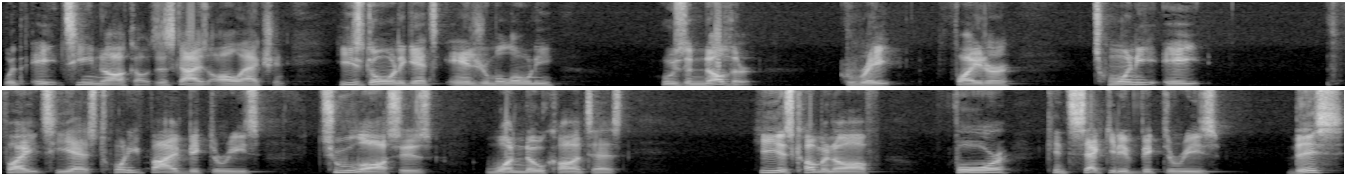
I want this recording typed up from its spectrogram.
with 18 knockouts. This guy's all action. He's going against Andrew Moloney, who's another great fighter. 28 fights. He has 25 victories, two losses, one no contest. He is coming off four consecutive victories. This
